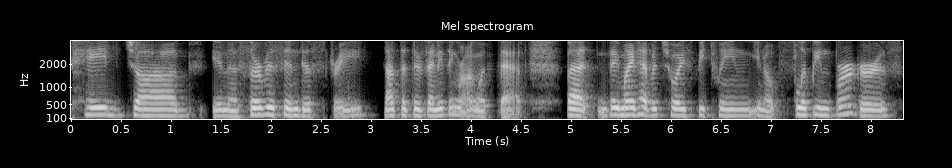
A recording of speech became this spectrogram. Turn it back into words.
paid job in a service industry. Not that there's anything wrong with that but they might have a choice between you know flipping burgers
